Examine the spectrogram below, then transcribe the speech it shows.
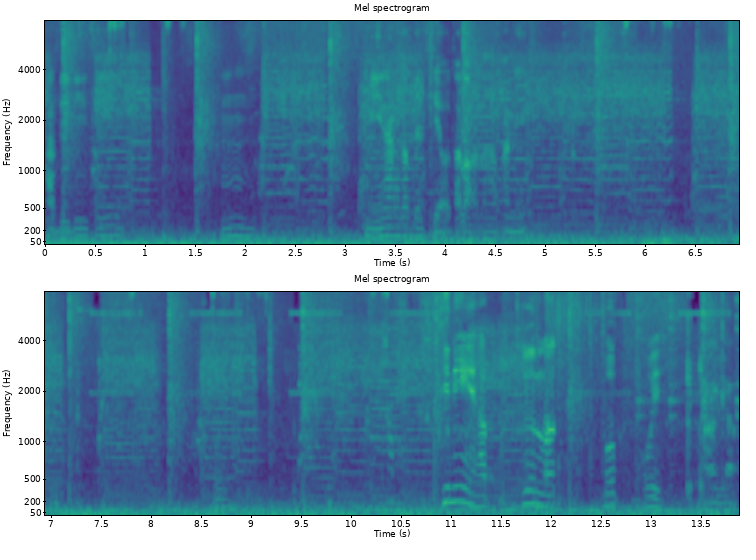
ขับดีๆสิมีนั่งก็เป็นเสียวตลอดนะครับคันนี้ที่นี่ครับขึ้นรถปุ๊บอุ้ยเอาอีกแล้ว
